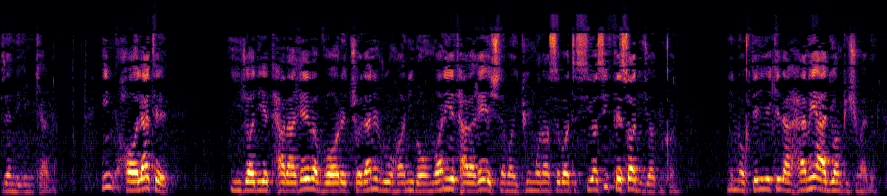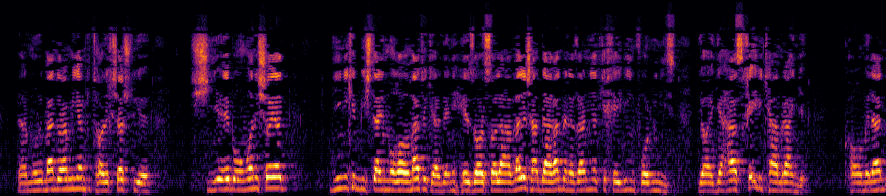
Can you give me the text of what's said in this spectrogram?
زندگی می‌کردن. این حالت ایجادی طبقه و وارد شدن روحانی به عنوان یه طبقه اجتماعی توی مناسبات سیاسی فساد ایجاد می‌کنه. این نکته ایه که در همه ادیان پیش اومده. در مورد من دارم میگم که تاریخشش توی شیعه به عنوان شاید دینی که بیشترین مقاومت رو کرده. یعنی هزار سال اولش حداقل به نظر میاد که خیلی این فرمی نیست. یا اگه هست خیلی کمرنگه. کاملا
